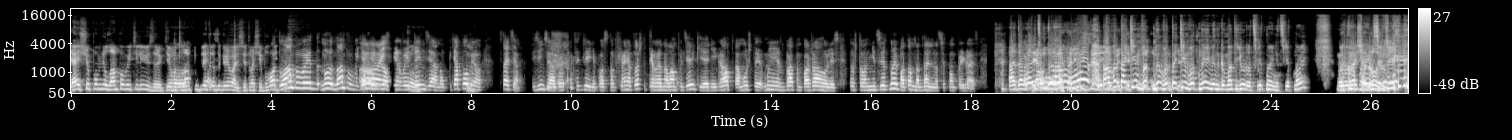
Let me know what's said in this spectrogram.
Я еще помню ламповые телевизоры, где вот Ну, лампы, блядь, нет. разогревались. Это вообще был Вот пиздец. ламповые, ну, ламповые я держал первые Ой. Дензиану. Я помню, кстати, извините от ответвления просто, херня то, что первый на ламповой телеке я не играл, потому что мы с братом пожаловались, то, что он не цветной, потом нам дали на цветном поиграть. А давайте, Я да, вот, а вот таким вот, вот таким вот неймингом от Юры цветной, не цветной, мы возвращаемся. В-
